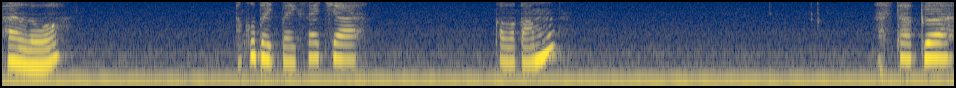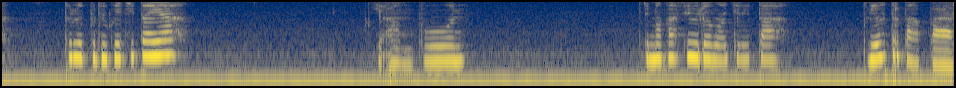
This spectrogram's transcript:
Halo, aku baik-baik saja. Kalau kamu? Astaga, turut berduka cita ya. Ya ampun. Terima kasih udah mau cerita. Beliau terpapar.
